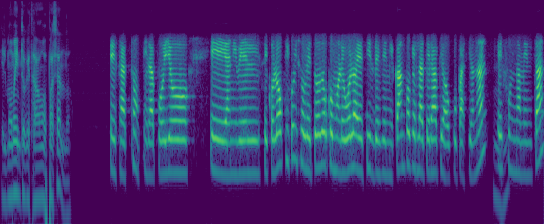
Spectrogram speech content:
el momento que estábamos pasando. Exacto, el apoyo eh, a nivel psicológico y sobre todo, como le vuelvo a decir, desde mi campo, que es la terapia ocupacional, es fundamental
